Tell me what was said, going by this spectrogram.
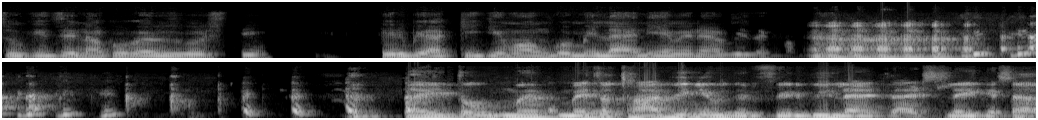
चुकीचे नको करूस गोष्टी फिर भी अक्की की मॉम को मिला ही नहीं है मैंने अभी तक. भाई तो मैं मैं तो था भी नहीं उधर फिर भी दैट्स लाइक ऐसा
